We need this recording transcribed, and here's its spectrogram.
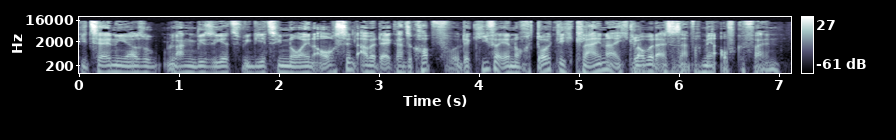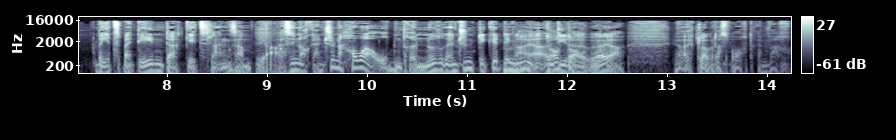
die Zähne ja so lang, wie sie jetzt, wie die jetzt die neuen auch sind, aber der ganze Kopf und der Kiefer ja noch deutlich kleiner. Ich glaube, da ist es einfach mehr aufgefallen. Aber jetzt bei denen, da geht's langsam. Ja. Da sind noch ganz schöne Hauer oben drin, ne? so ganz schön dicke Dinger. Mhm, ja, doch, die doch. Da, ja, ja. Ja, ich glaube, das braucht einfach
